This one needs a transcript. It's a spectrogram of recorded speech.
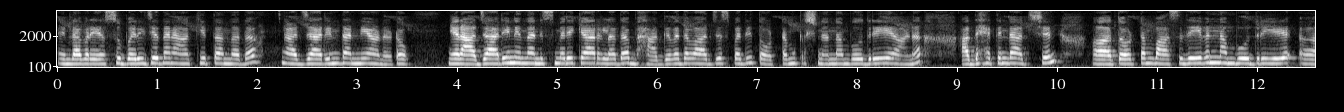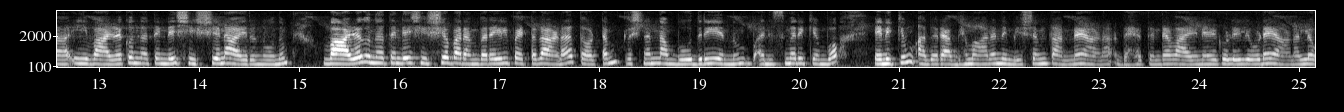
എന്താ പറയുക സുപരിചിതനാക്കി തന്നത് ആചാര്യൻ തന്നെയാണ് കേട്ടോ ഞാൻ ആചാര്യൻ എന്ന് അനുസ്മരിക്കാറുള്ളത് ഭാഗവത വാചസ്പതി തോട്ടം കൃഷ്ണൻ നമ്പൂതിരിയെയാണ്. അദ്ദേഹത്തിന്റെ അച്ഛൻ തോട്ടം വാസുദേവൻ നമ്പൂതിരി ഈ വാഴകുന്നത്തിന്റെ ശിഷ്യനായിരുന്നു എന്നും വാഴകുന്നത്തിന്റെ ശിഷ്യ പരമ്പരയിൽപ്പെട്ടതാണ് തോട്ടം കൃഷ്ണൻ നമ്പൂതിരി എന്നും അനുസ്മരിക്കുമ്പോൾ എനിക്കും അതൊരു അഭിമാന നിമിഷം തന്നെയാണ്. അദ്ദേഹത്തിന്റെ വായനകളിലൂടെയാണല്ലോ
